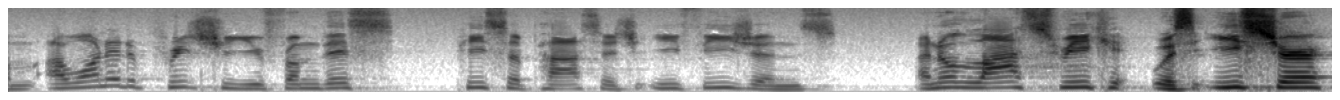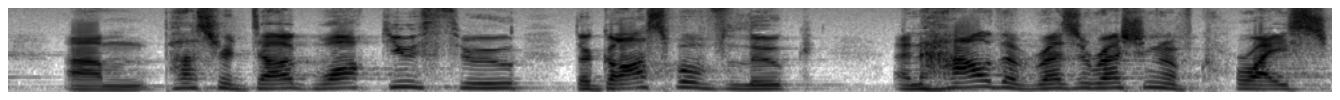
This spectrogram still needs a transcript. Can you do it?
Um, I wanted to preach to you from this piece of passage, Ephesians. I know last week was Easter. Um, Pastor Doug walked you through the Gospel of Luke and how the resurrection of Christ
